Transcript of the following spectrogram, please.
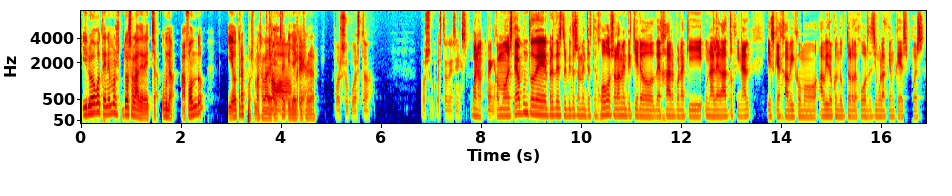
y luego tenemos dos a la derecha, una a fondo y otra pues más a la derecha, que ya hay que frenar. Por supuesto. Por supuesto que sí. Bueno, Venga. como estoy a punto de perder estrepitosamente este juego, solamente quiero dejar por aquí un alegato final. Y es que Javi, como ha habido conductor de juegos de simulación que es, pues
